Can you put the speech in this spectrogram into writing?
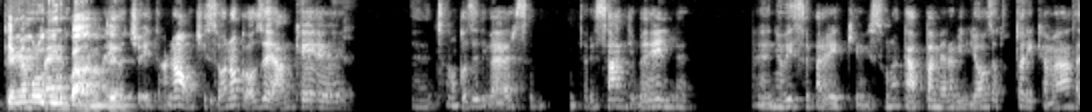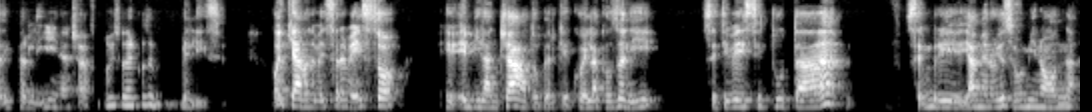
Chiamiamolo velo, turbante. eccetera. No, ci sono cose anche, eh, ci sono cose diverse, interessanti, belle. Eh, ne ho viste parecchie, ho visto una cappa meravigliosa, tutta ricamata di perline, cioè ho visto delle cose bellissime. Poi chiaro deve essere messo e, e bilanciato, perché quella cosa lì, se ti vesti tutta, eh, sembri, almeno io sono mia nonna,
